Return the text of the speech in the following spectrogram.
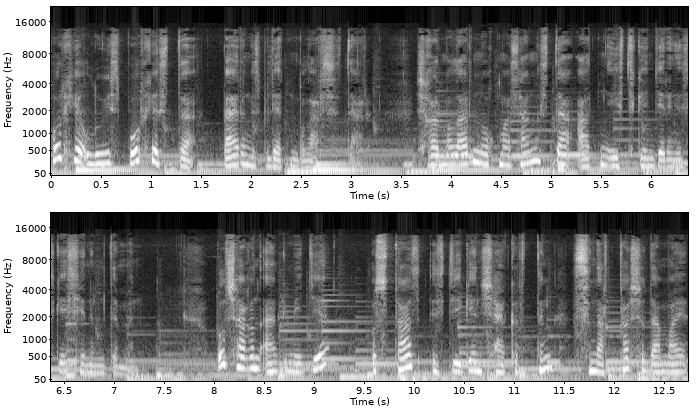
Хорхе луис борхесті бәріңіз білетін боларсыздар. Шығармаларын оқымасаңыз да атын естігендеріңізге сенімдімін. Бұл шағын әңгімеде ұстаз іздеген шәкірттің сынаққа шыдамай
